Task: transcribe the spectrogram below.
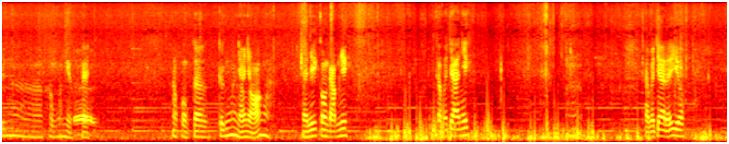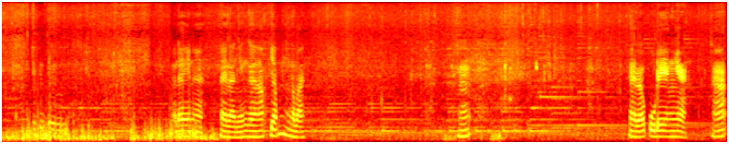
trứng không có nhiều đây. Ốc còn tơ trứng nó nhỏ nhỏ mà. Nhà nhi con cầm nhi. Cầm ở cha nhi. Cầm ở cha để vô. Ở đây nè đây là những ốc giống nha các bạn. Đây là ốc bu đen nha. Đó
